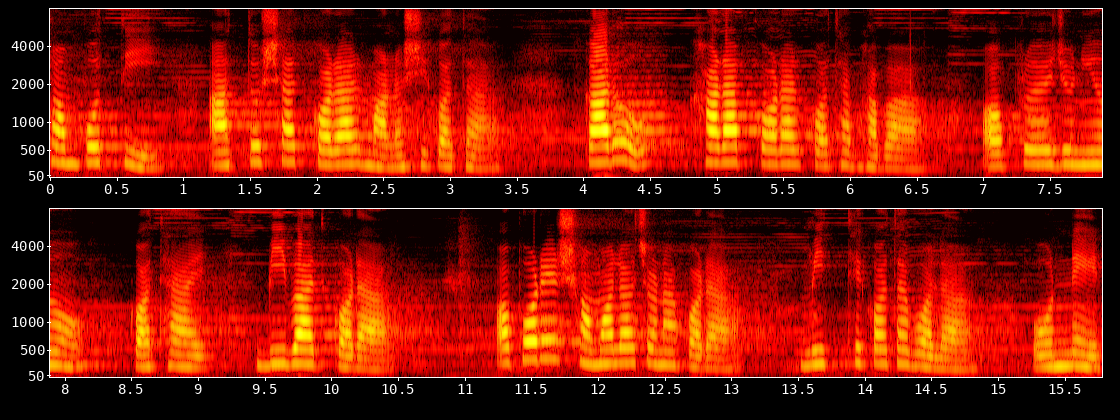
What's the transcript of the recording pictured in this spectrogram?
সম্পত্তি আত্মসাৎ করার মানসিকতা, কারও খারাপ করার কথা ভাবা, অপ্রয়োজনীয় কথায় বিবাদ করা, অপরের সমালোচনা করা, মিথ্যে কথা বলা, অন্যের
